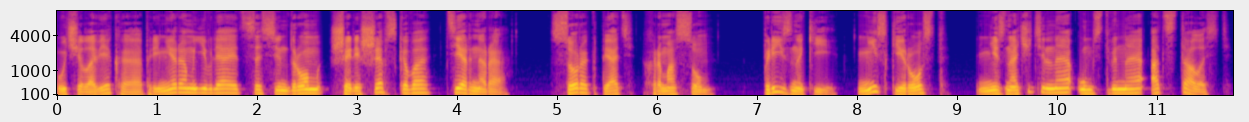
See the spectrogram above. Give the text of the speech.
У человека примером является синдром Шерешевского-Тернера – 45 хромосом. Признаки – низкий рост, Незначительная умственная отсталость.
